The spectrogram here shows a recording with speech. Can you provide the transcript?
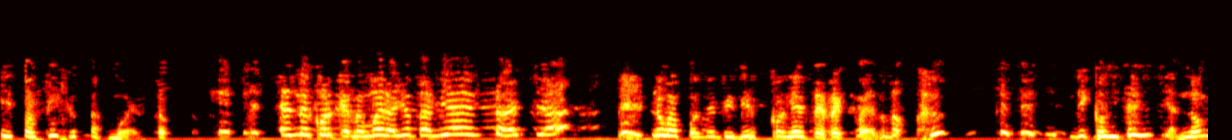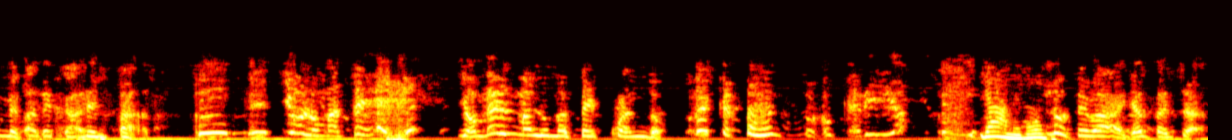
Y Porfirio está muerto. Es mejor que me muera yo también, Tacha. No voy a poder vivir con ese recuerdo. Mi conciencia no me va a dejar en paz. Yo lo maté. Yo misma lo maté cuando que tanto lo quería. Ya me voy. No te vayas, Tacha.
